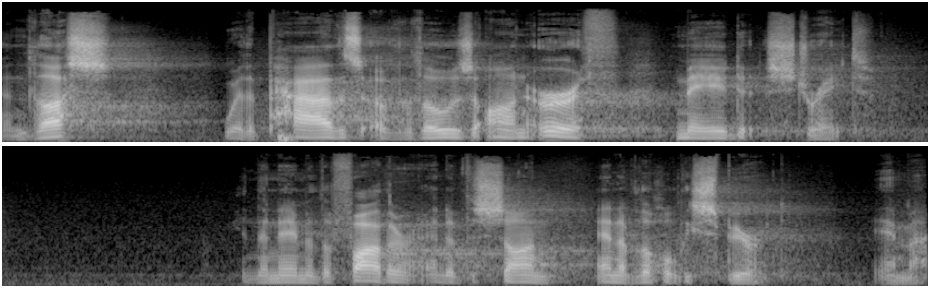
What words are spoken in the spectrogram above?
And thus were the paths of those on earth made straight. In the name of the Father, and of the Son, and of the Holy Spirit. Amen.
